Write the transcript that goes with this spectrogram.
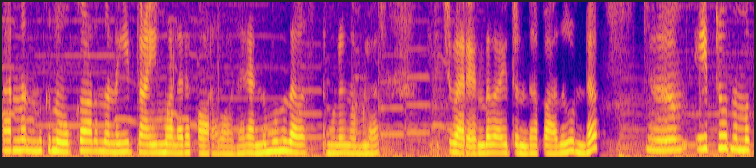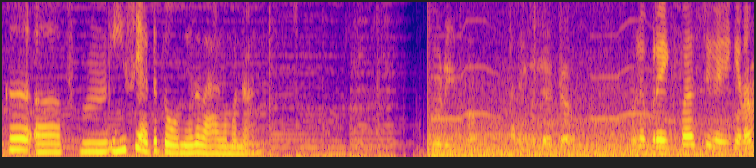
കാരണം നമുക്ക് നോക്കുകയാണെന്നുണ്ടെങ്കിൽ ടൈം വളരെ കുറവാണ്. രണ്ട് മൂന്ന് ദിവസത്തിനുള്ളിൽ നമ്മൾ തിരിച്ചു വരേണ്ടതായിട്ടുണ്ട്. അപ്പോൾ അതുകൊണ്ട് ഏറ്റവും നമുക്ക് ഈസി ആയിട്ട് തോന്നിയത് വാഗമണ്ണാണ് നമ്മൾ ബ്രേക്ക്ഫാസ്റ്റ് കഴിക്കണം.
